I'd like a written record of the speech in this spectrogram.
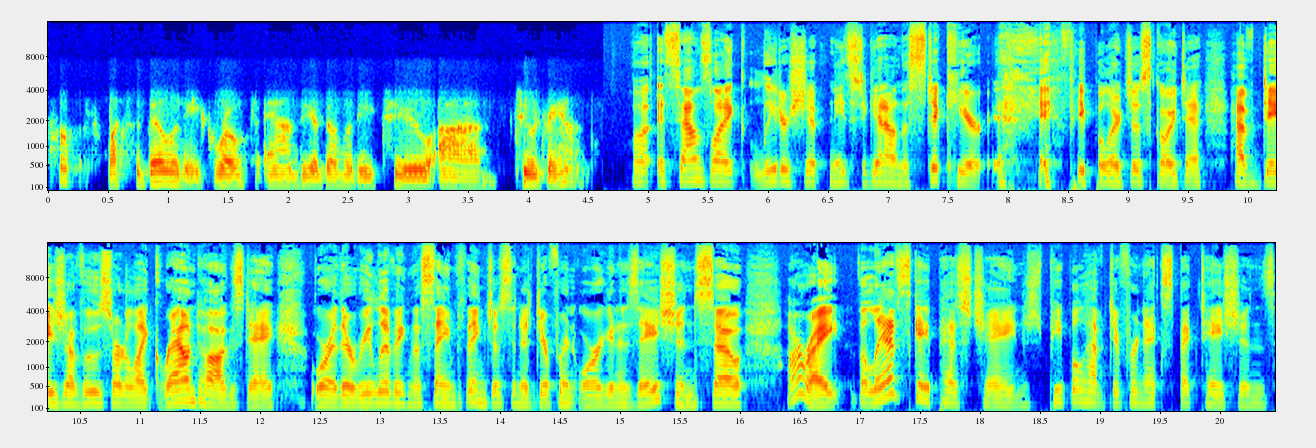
purpose, flexibility, growth, and the ability to uh, to advance. Well, it sounds like leadership needs to get on the stick here if people are just going to have deja vu, sort of like Groundhog's Day, where they're reliving the same thing just in a different organization. So, all right, the landscape has changed. People have different expectations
